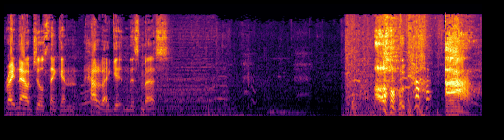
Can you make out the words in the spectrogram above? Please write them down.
Right now, Jill's thinking, how did I get in this mess? Oh, God. Ah.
